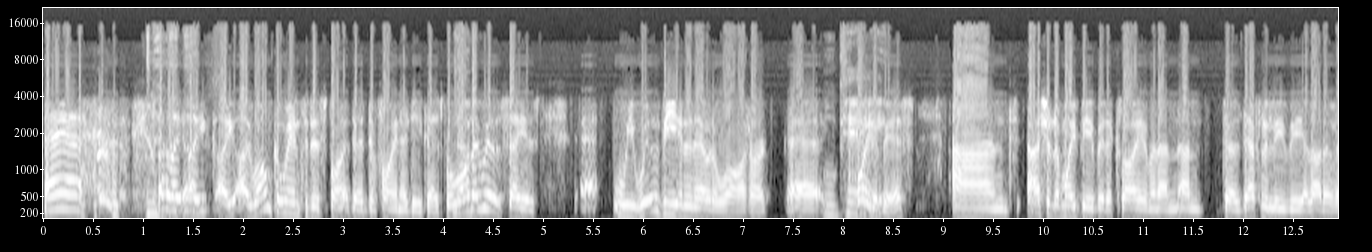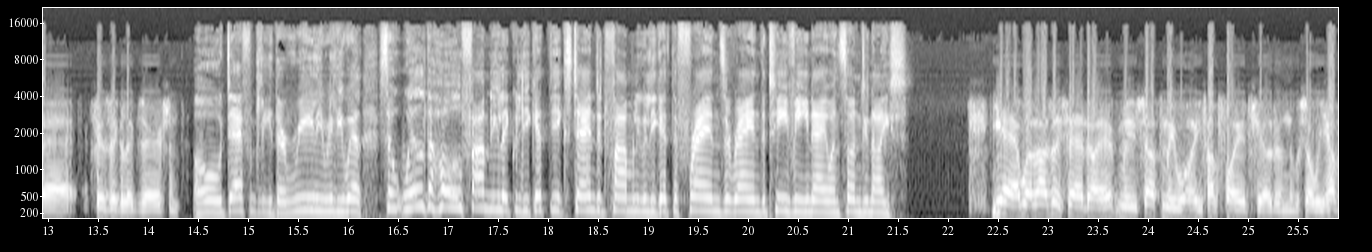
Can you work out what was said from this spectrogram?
Uh, well, I, I, I won't go into the, the, the finer details, but what I will say is uh, we will be in and out of water uh, Okay. quite a bit. And actually, there might be a bit of climbing, and, and there'll definitely be a lot of uh, physical exertion. Oh, definitely. They really, really will. So, will the whole family, like, will you get the extended family? Will you get the friends around the TV now on Sunday night? Yeah, well, as I said, I, myself and my wife have five children, so we have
